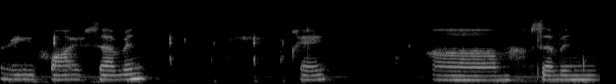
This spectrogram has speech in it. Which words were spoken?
three, five, seven. Okay. Um, seven,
